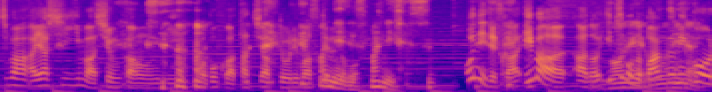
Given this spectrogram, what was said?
一番怪しい今、瞬間に、今僕は立ち会っておりますけれども本人で。す、本人です。本人ですか？今、あの、いつもの番組コー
